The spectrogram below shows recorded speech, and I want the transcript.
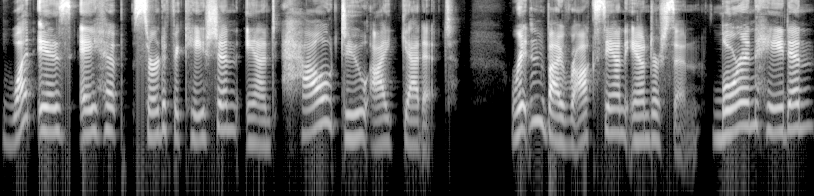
what is AHIP certification and how do I get it? Written by Roxanne Anderson, Lauren Hayden,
